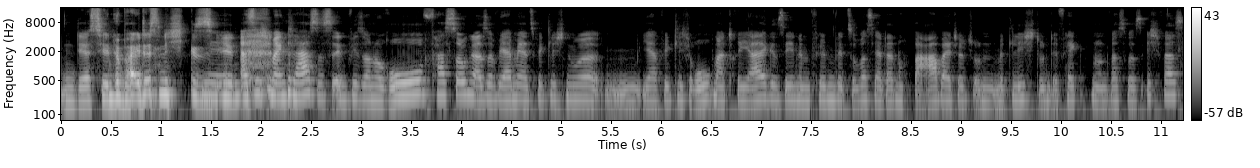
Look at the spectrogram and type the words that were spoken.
in der Szene beides nicht Nee. gesehen. Also ich meine, klar, es ist irgendwie so eine Rohfassung. Also wir haben ja jetzt wirklich nur m, ja wirklich Rohmaterial gesehen. Im Film wird sowas ja dann noch bearbeitet und mit Licht und Effekten und was weiß ich was.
